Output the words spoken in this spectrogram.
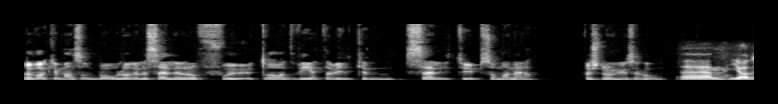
Men vad kan man som bolag eller säljare få ut av att veta vilken säljtyp som man är? För sin organisation? Um, ja,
